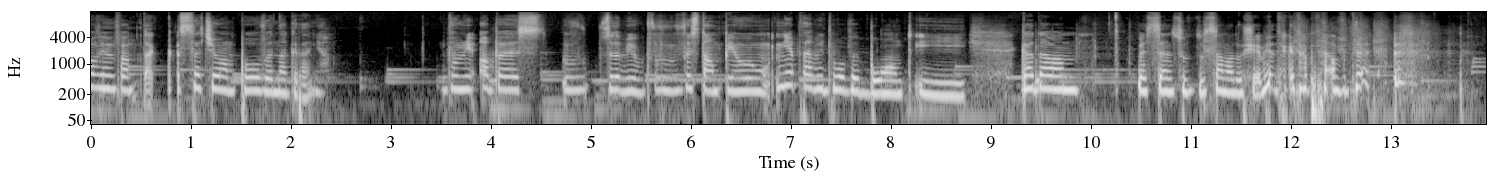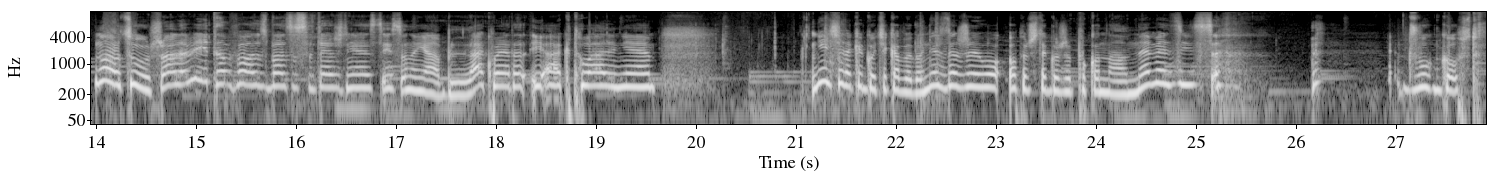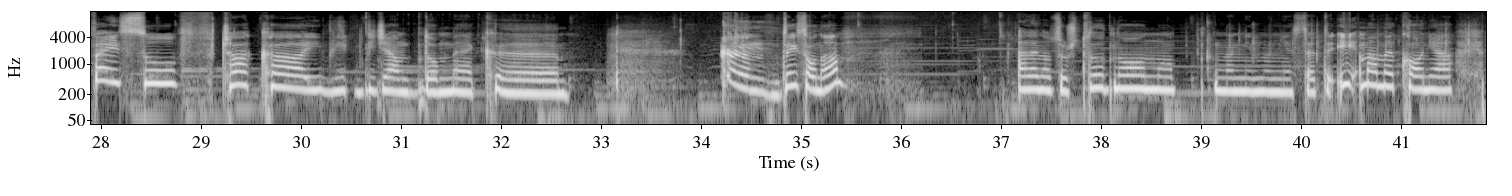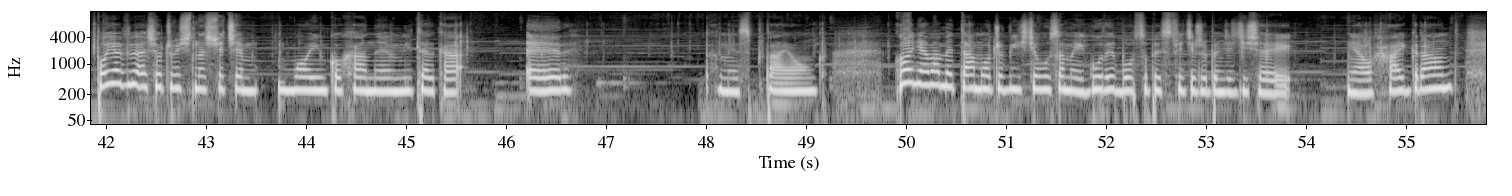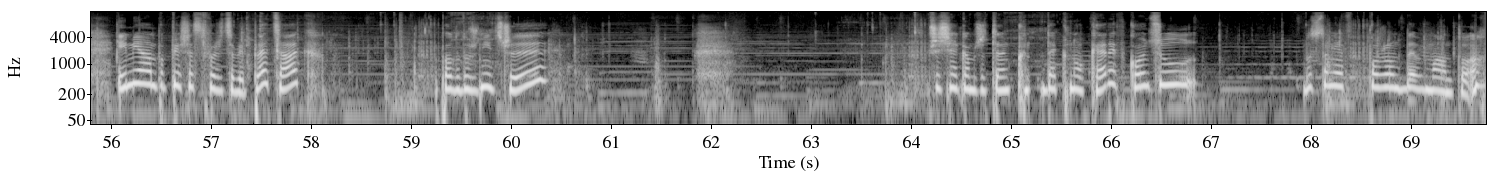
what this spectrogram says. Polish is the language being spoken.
powiem wam tak, straciłam połowę nagrania. Bo mnie OBS zrobił, wystąpił nieprawidłowy błąd i gadałam bez sensu sama do siebie tak naprawdę. No cóż, ale witam was bardzo serdecznie, z tej strony ja Blackware i aktualnie nic się takiego ciekawego nie zdarzyło, oprócz tego, że pokonałam Nemesis, dwóch Ghostface'ów, Chucka i wi- widziałam domek e, Jasona. Ale no cóż, trudno, no, no, ni- no niestety. I mamy konia. Pojawiła się oczywiście na świecie moim kochanym literka R. Tam jest pająk. Konia mamy tam oczywiście u samej góry, bo sobie stwierdził, że będzie dzisiaj miał high ground. I miałam po pierwsze stworzyć sobie plecak podróżniczy. Przysięgam, że ten deknoker w końcu dostanie w porządek manto.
